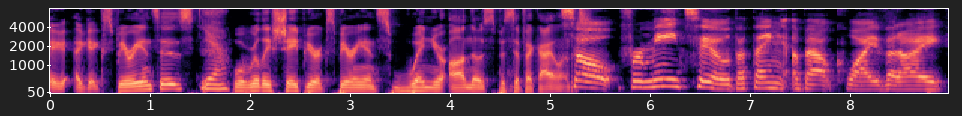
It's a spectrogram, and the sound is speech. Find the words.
experiences yeah. will really shape your experience when you're on those specific islands. So for me too, the thing about Kauai that I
